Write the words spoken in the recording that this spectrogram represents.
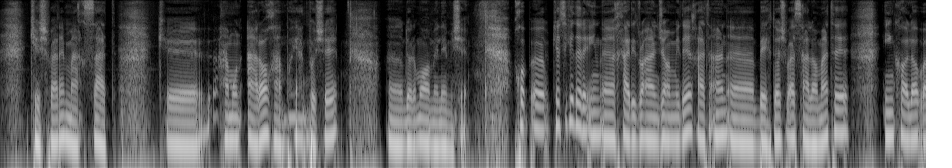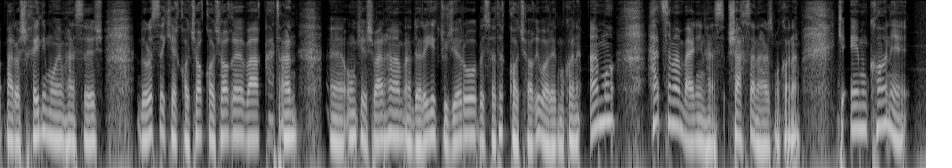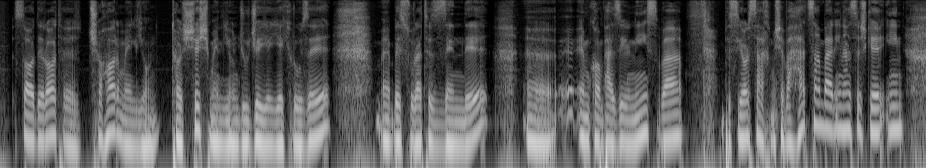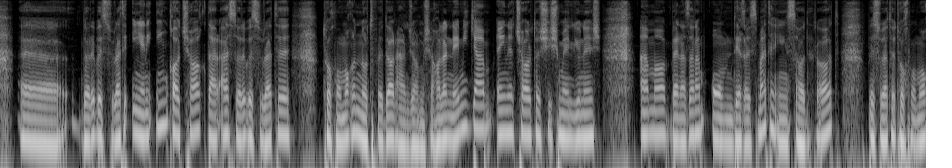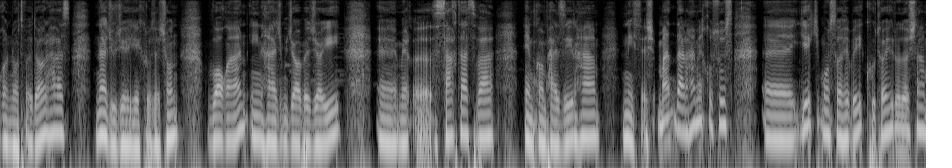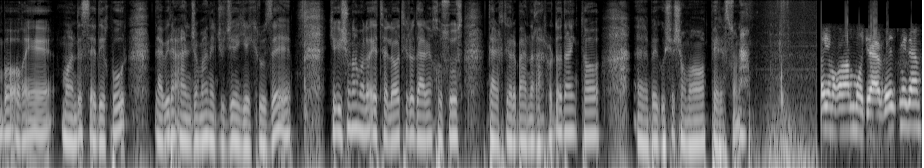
کشور مقصد که همون عراق هم باید باشه. داره معامله میشه. خب کسی که داره این خرید رو انجام میده قطعا بهداشت و سلامت این کالا براش خیلی مهم هستش. درسته که قاچاق قاچاقه و قطعا اون کشور هم داره یک جوجه رو به صورت قاچاقی وارد می‌کنه. اما حدس من بر این هست شخصا عرض می‌کنم که امکان صادرات چهار میلیون تا 6 میلیون جوجه یک روزه به صورت زنده امکان پذیر نیست و بسیار سخت میشه. و حدسم بر این هستش که این داره به صورت این یعنی این قاچاق در اصل داره به صورت تخم مرغ نطفه دار انجام میشه. حالا نمیگم عین 4 تا 6 میلیونش اما به نظرم عمده قسمت این صادرات به صورت تخم مرغ نطفه دار هست نه جوجه یک روزه. چون واقعا این حجم جابجایی جایی سخت است و امکان پذیر هم نیستش. من در همین خصوص یک مصاحبه کوتاهی رو داشتم با آقای مهندس صدیق پور دبیر انجمن جوجه یک روزه که ایشون هم حالا اطلاعاتی رو در این خصوص در اختیار بنده قرار دادن تا به گوش شما برسونم. یه موقع من مجوز میدم.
